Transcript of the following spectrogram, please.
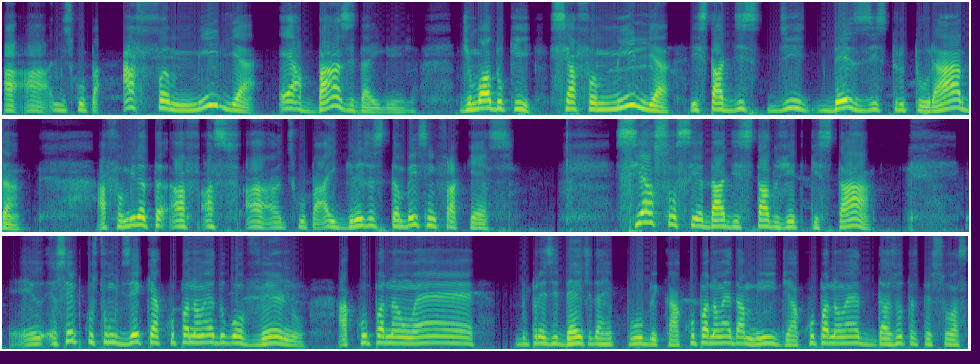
a, a, desculpa, a família é a base da igreja. De modo que, se a família está des, de, desestruturada, a família, a, a, a, desculpa, a igreja também se enfraquece. Se a sociedade está do jeito que está, eu, eu sempre costumo dizer que a culpa não é do governo, a culpa não é do presidente da república, a culpa não é da mídia, a culpa não é das outras pessoas,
